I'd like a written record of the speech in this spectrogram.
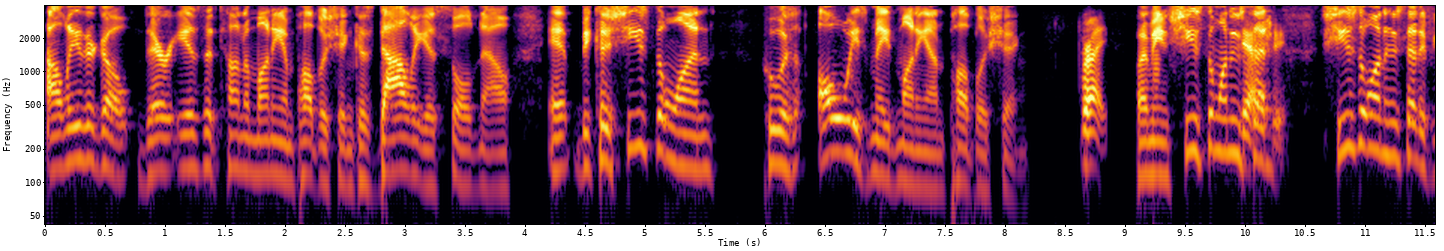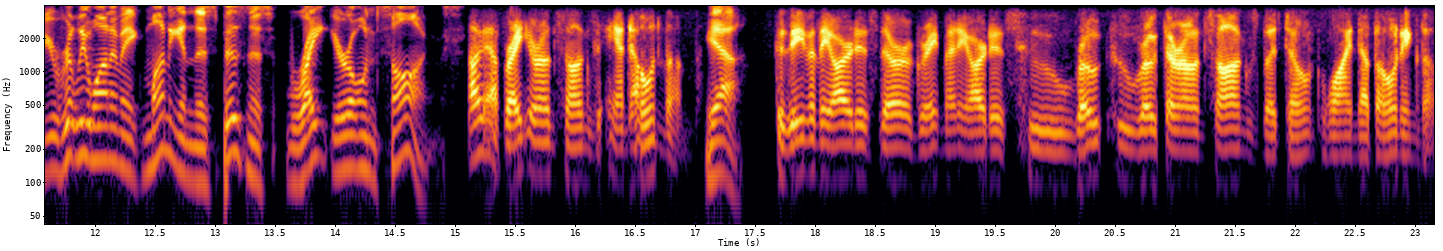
I'll either go, there is a ton of money in publishing because Dolly is sold now, eh, because she's the one who has always made money on publishing. right. I mean, she's the one who Yeah, said, she- she's the one who said, if you really want to make money in this business, write your own songs. Oh yeah, write your own songs and own them. Yeah. Because even the artists, there are a great many artists who wrote who wrote their own songs but don't wind up owning them.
